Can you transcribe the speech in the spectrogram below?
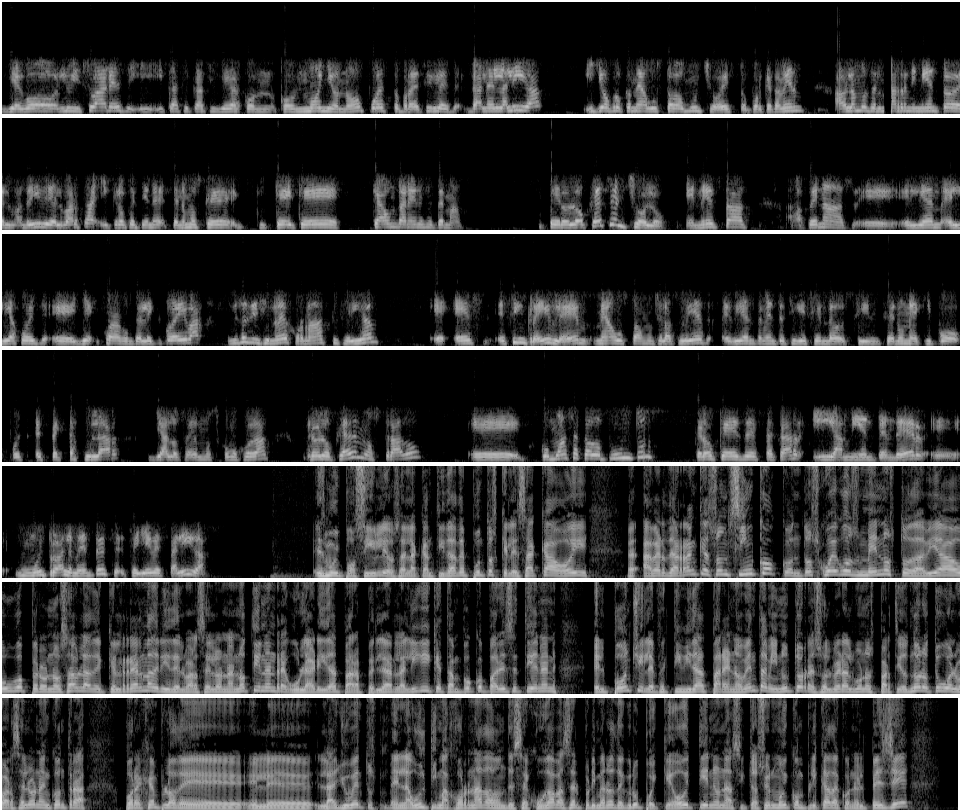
llegó Luis Suárez y, casi casi llega con, con moño, ¿no? Puesto para decirles, ganen la liga. Y yo creo que me ha gustado mucho esto, porque también hablamos del más rendimiento del Madrid y del Barça y creo que tiene, tenemos que, que, que, que ahondar en ese tema. Pero lo que es el Cholo en estas apenas eh, el día el día jueves eh, juega contra el equipo de Eibar. En esas 19 jornadas que serían eh, es, es increíble, ¿eh? me ha gustado mucho la solidez, evidentemente sigue siendo sin ser un equipo pues espectacular, ya lo sabemos cómo juega, pero lo que ha demostrado, eh, como ha sacado puntos, creo que es destacar y a mi entender eh, muy probablemente se, se lleve esta liga es muy posible, o sea, la cantidad de puntos que le saca hoy. Eh, a ver, de arranque son cinco, con dos juegos menos todavía, Hugo, pero nos habla de que el Real Madrid y el Barcelona no tienen regularidad para pelear la liga y que tampoco parece tienen el poncho y la efectividad para en 90 minutos resolver algunos partidos. No lo tuvo el Barcelona en contra, por ejemplo, de eh, la Juventus en la última jornada donde se jugaba a ser primero de grupo y que hoy tiene una situación muy complicada con el PSG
